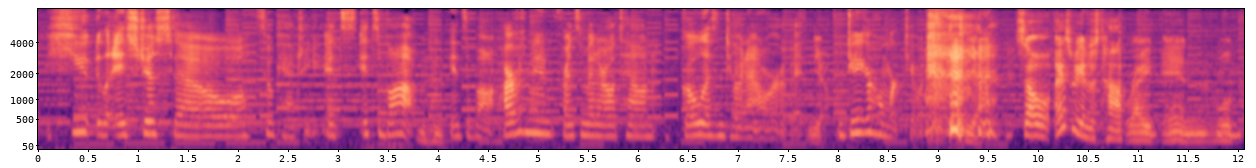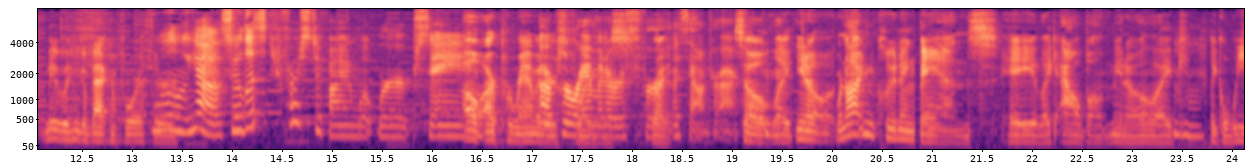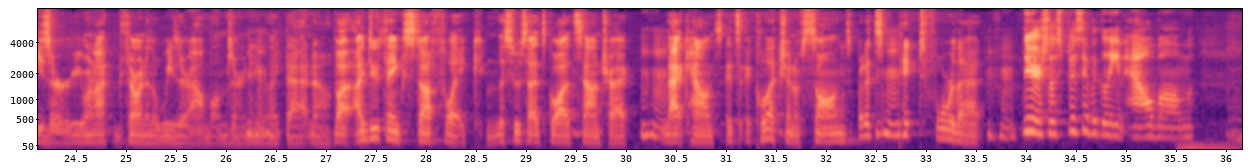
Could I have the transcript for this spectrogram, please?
huge it's just so so catchy. It's it's a bop. Mm-hmm. It's a bop. Harvest moon friends of mineral town go listen to an hour of it Yeah. do your homework to it Yeah. so I guess we can just hop right in. We'll mm-hmm. maybe we can go back and forth. Or, well yeah so let's first define what we're saying oh, our parameters. our for parameters this. for, right. a soundtrack So mm-hmm. like you know we're not including bands, a like album, you know like mm-hmm. like Weezer. You're not throwing in the Weezer albums or anything like that. No, but I do think stuff like the Suicide Squad soundtrack that counts. It's a collection of songs, but it's picked for that. There's so specifically an album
